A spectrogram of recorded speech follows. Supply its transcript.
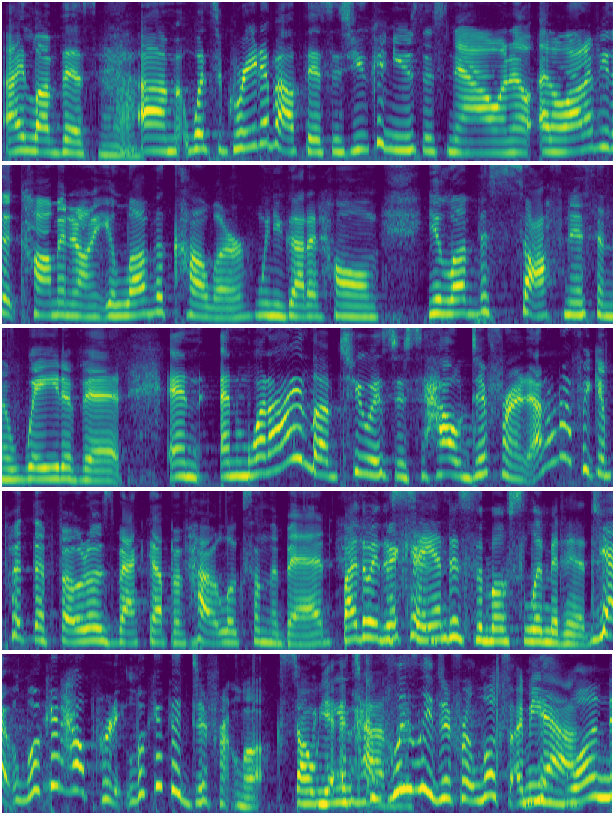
I love this. Yeah. Um, what's great about this is you can use this now, and a, and a, lot of you that commented on it, you love the color when you got it home. You love the softness and the weight of it. And and what I love too is just how different. I don't know if we can put the photos back up of how it looks on the bed. By the way, the because, sand is the most limited. Yeah, look at how pretty. Look at the different looks. Oh yeah, it's completely this. different looks. I mean, yeah. one.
